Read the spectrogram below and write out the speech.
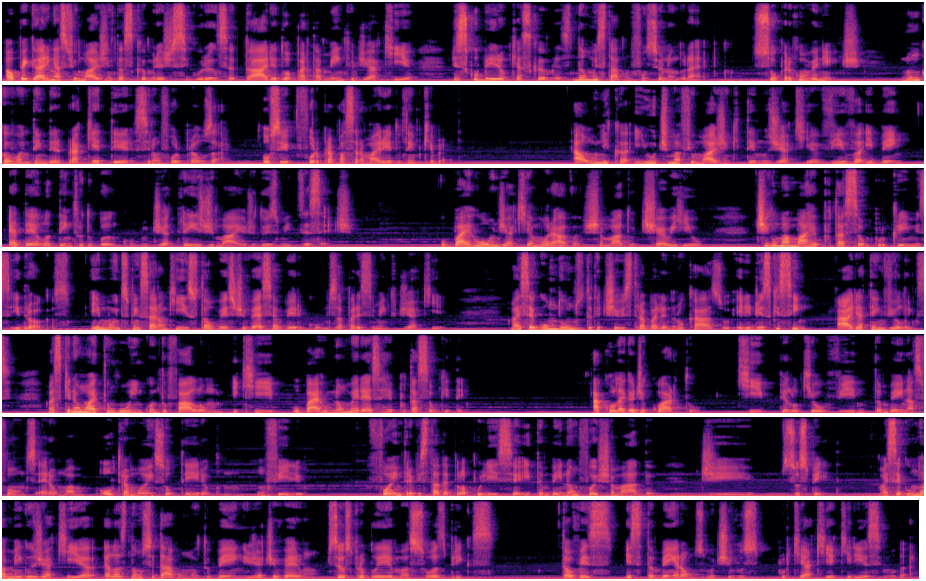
Ao pegarem as filmagens das câmeras de segurança da área do apartamento de Akia, descobriram que as câmeras não estavam funcionando na época. Super conveniente. Nunca vou entender para que ter se não for para usar, ou se for para passar a maioria do tempo quebrada. A única e última filmagem que temos de Akia viva e bem é dela dentro do banco no dia 3 de maio de 2017. O bairro onde Akia morava, chamado Cherry Hill, tinha uma má reputação por crimes e drogas, e muitos pensaram que isso talvez tivesse a ver com o desaparecimento de Akia. Mas segundo um dos detetives trabalhando no caso, ele diz que sim, a área tem violência, mas que não é tão ruim quanto falam e que o bairro não merece a reputação que tem. A colega de quarto que, pelo que eu vi também nas fontes, era uma outra mãe solteira com um filho, foi entrevistada pela polícia e também não foi chamada de suspeita. Mas segundo amigos de Akia, elas não se davam muito bem e já tiveram seus problemas, suas brigas. Talvez esse também era um dos motivos por que Akia queria se mudar.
